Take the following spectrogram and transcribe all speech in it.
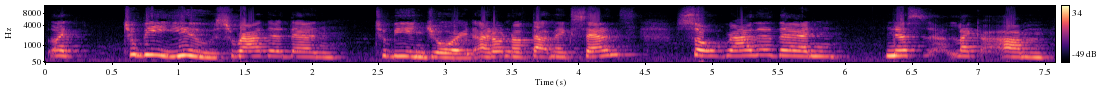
like to be used rather than to be enjoyed. I don't know if that makes sense. So rather than like um,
